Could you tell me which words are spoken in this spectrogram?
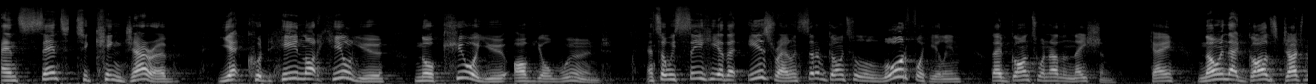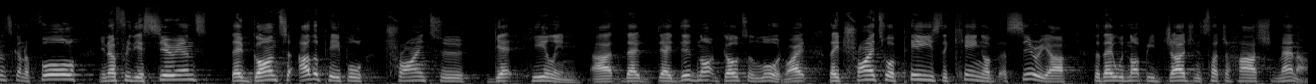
and sent to King Jareb, yet could he not heal you nor cure you of your wound. And so we see here that Israel, instead of going to the Lord for healing, they've gone to another nation. Okay? Knowing that God's judgment's going to fall, you know, through the Assyrians, They've gone to other people trying to get healing. Uh, they, they did not go to the Lord, right? They tried to appease the king of Assyria that they would not be judged in such a harsh manner.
